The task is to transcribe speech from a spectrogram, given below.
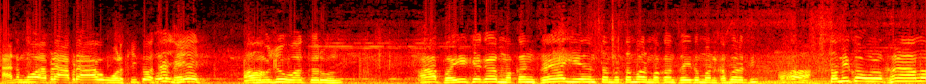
હા તો હું આપણે આપણે આ ઓળખીતો છે ને. હા. શું વાત કરું આ ભાઈ કે મકાન થયા એ તમ- તમારું મકાન થયું તો મને ખબર હતી. તમે કોઈ ઓળખાણ આલો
